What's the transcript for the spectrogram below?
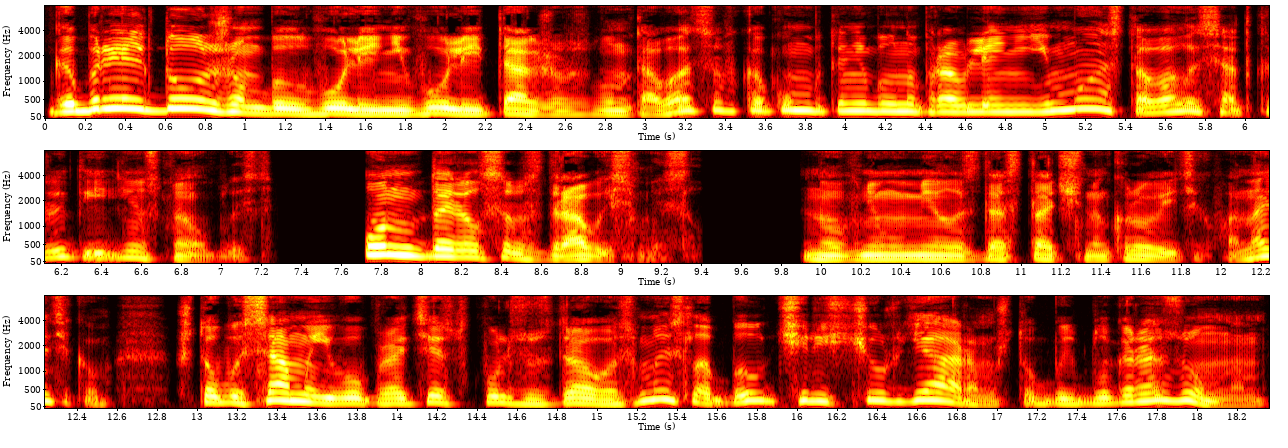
Габриэль должен был волей-неволей также взбунтоваться в каком бы то ни было направлении, ему оставалась открыта единственная область. Он ударился в здравый смысл. Но в нем имелось достаточно крови этих фанатиков, чтобы самый его протест в пользу здравого смысла был чересчур ярым, чтобы быть благоразумным.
